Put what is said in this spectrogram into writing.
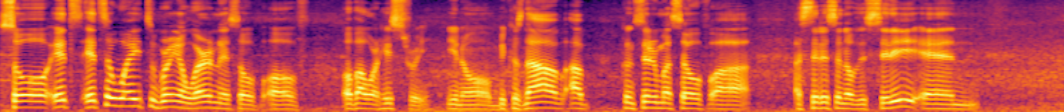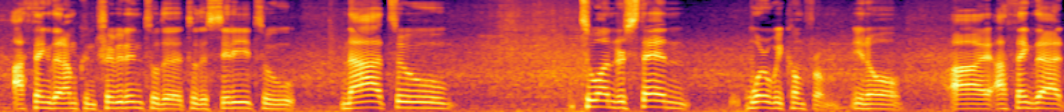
So it's it's a way to bring awareness of of, of our history, you know, because now I consider myself uh, a citizen of the city, and I think that I'm contributing to the to the city to not to to understand where we come from. You know, I I think that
